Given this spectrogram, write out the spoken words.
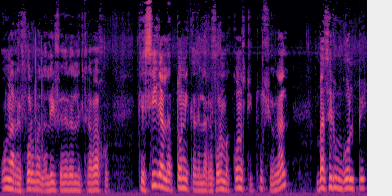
una reforma a la Ley Federal del Trabajo que siga la tónica de la reforma constitucional va a ser un golpe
